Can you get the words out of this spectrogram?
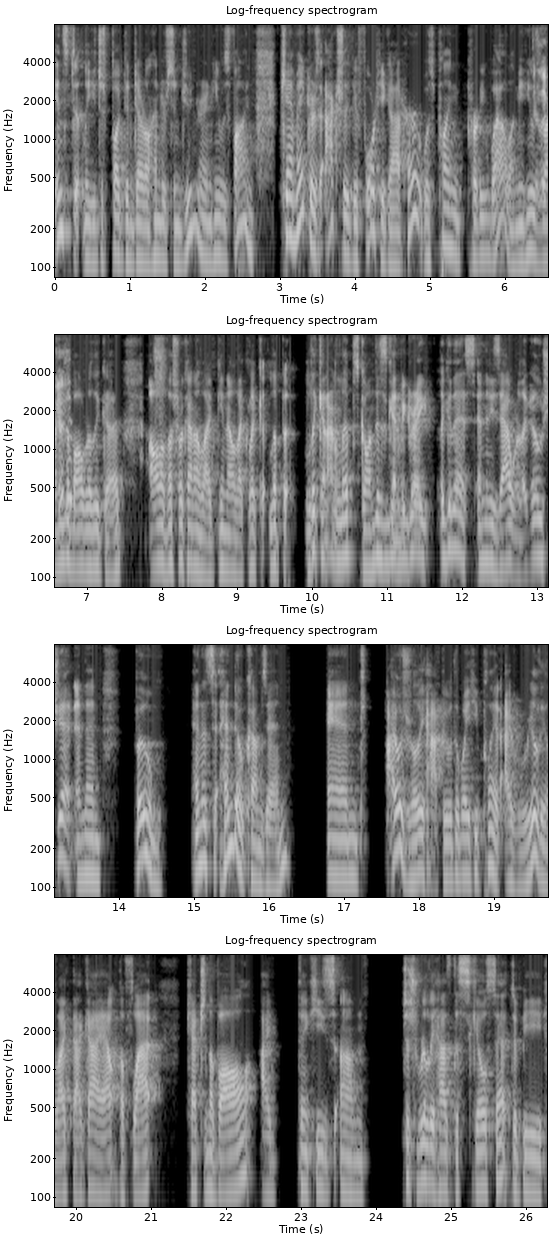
instantly you just plugged in Darrell Henderson Jr. and he was fine. Cam Akers actually before he got hurt was playing pretty well. I mean, he was running good? the ball really good. All of us were kind of like, you know, like lick, lip, licking our lips, going, "This is gonna be great. Look at this." And then he's out. We're like, "Oh shit!" And then, boom, Hendo comes in, and I was really happy with the way he played. I really like that guy out in the flat catching the ball. I think he's um, just really has the skill set to be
